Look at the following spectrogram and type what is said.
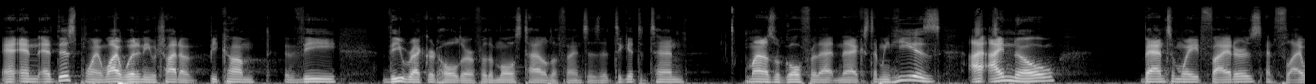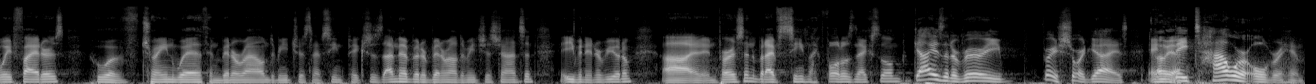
And, and at this point, why wouldn't he try to become the the record holder for the most title defenses? To get to ten, might as well go for that next. I mean, he is. I, I know bantamweight fighters and flyweight fighters who have trained with and been around Demetrious, and I've seen pictures. I've never been around Demetrious Johnson, even interviewed him uh, in, person, but I've seen like photos next to him. Guys that are very, very short guys, and Oh, yeah. they tower over him.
